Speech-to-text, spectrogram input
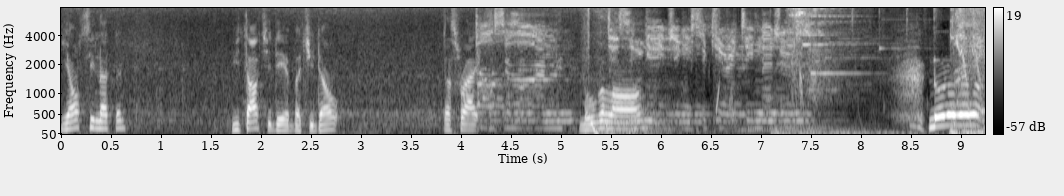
You don't see nothing. You thought you did, but you don't. That's right. Move along. Disengaging security measures. No, no, no, no.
